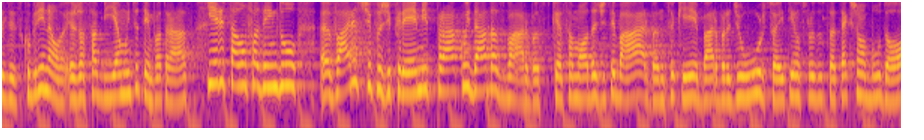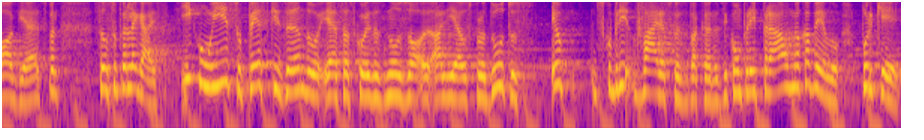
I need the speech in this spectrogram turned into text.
Quer dizer, descobri não, eu já sabia há muito tempo atrás. E eles estavam fazendo uh, vários tipos de creme para cuidar das barbas, porque essa moda de ter barba, não sei o que, barba de urso, aí tem uns produtos até que chama Bulldog, é super são super legais. E com isso, pesquisando essas coisas nos ali os produtos, eu descobri várias coisas bacanas e comprei para o meu cabelo. Por quê?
